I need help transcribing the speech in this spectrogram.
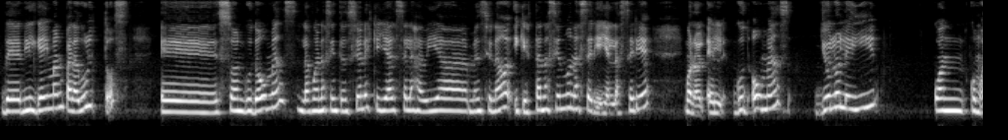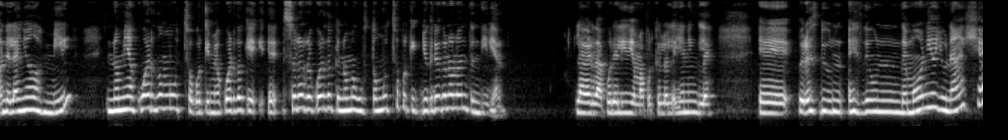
de Neil Gaiman para adultos eh, son Good Omens, las buenas intenciones que ya se las había mencionado y que están haciendo una serie. Y en la serie, bueno, el Good Omens, yo lo leí como en el año 2000. No me acuerdo mucho porque me acuerdo que, eh, solo recuerdo que no me gustó mucho porque yo creo que no lo entendí bien. La verdad, por el idioma, porque lo leí en inglés. Eh, pero es de, un, es de un demonio y un ángel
